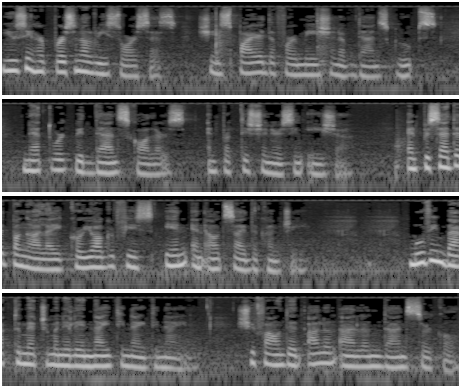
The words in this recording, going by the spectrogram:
Using her personal resources, she inspired the formation of dance groups networked with dance scholars and practitioners in Asia, and presented Pangalay choreographies in and outside the country. Moving back to Metro Manila in 1999, she founded Alun Alun Dance Circle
